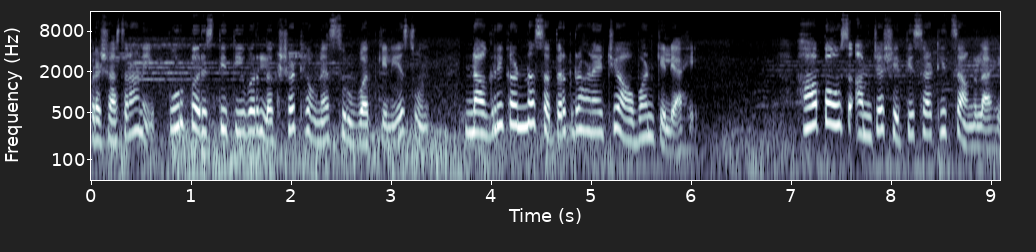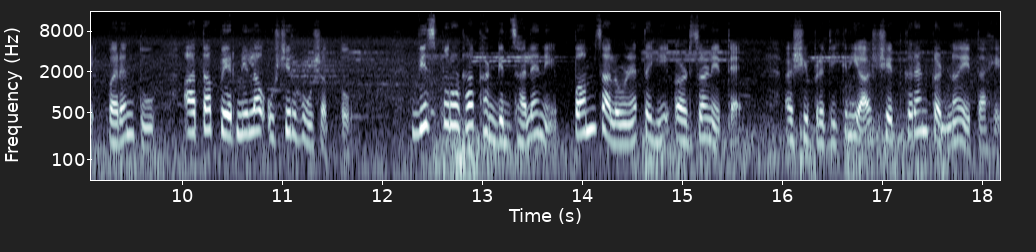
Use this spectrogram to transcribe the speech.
प्रशासनाने पूर परिस्थितीवर लक्ष ठेवण्यास सुरुवात केली असून नागरिकांना सतर्क राहण्याचे आवाहन केले आहे. हा पाऊस आमच्या शेतीसाठी चांगला आहे परंतु आता पेरणीला उशीर होऊ शकतो. वीज पुरवठा खंडित झाल्याने पंप चालवण्यातही अडचण येत आहे अशी प्रतिक्रिया शेतकऱ्यांकडनं येत आहे.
